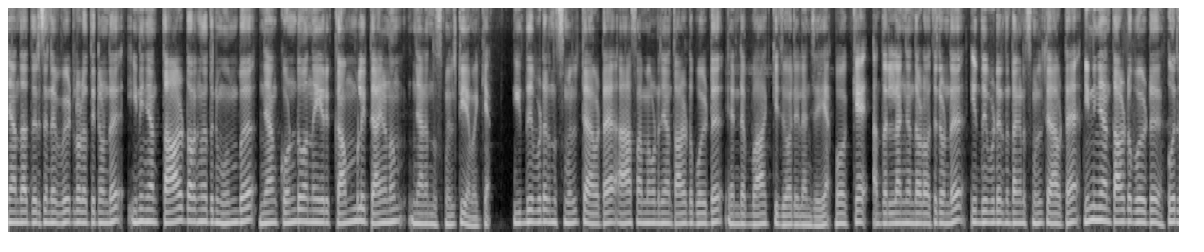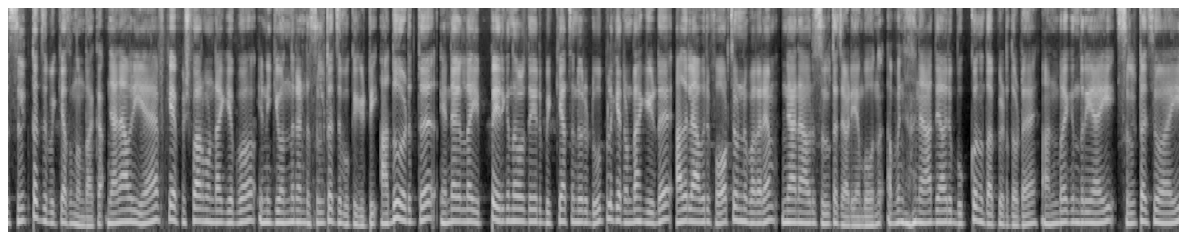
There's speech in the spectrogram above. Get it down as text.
ഞാൻ എന്താ തിരിച്ചെന്റെ വീട്ടിലോട്ട് എത്തിയിട്ടുണ്ട്. ഇനി ഞാൻ താഴോട്ട് ഇറങ്ങുന്നതിന് മുമ്പ് ഞാൻ കൊണ്ടുവന്ന ഈ ഒരു കംപ്ലീറ്റ് അയണും ഞാനൊന്ന് സ്മെൽറ്റ് ചെയ്യാൻ വെക്കാം. ഇത് ഇവിടെ നിന്ന് സ്മെൽറ്റ് ആവട്ടെ. ആ സമയം കൊണ്ട് ഞാൻ താഴോട്ട് പോയിട്ട് എന്റെ ബാക്കി ജോലിയെല്ലാം ചെയ്യാം. ഓക്കെ അതെല്ലാം ഞാൻ അവിടെ വെച്ചിട്ടുണ്ട്. ഇത് ഇവിടെ ഇരുന്നിട്ട് അങ്ങനെ സ്മെൽറ്റ് ആവട്ടെ. ഇനി ഞാൻ താഴോട്ട് പോയിട്ട് ഒരു സിൽക്ക് ടച്ച് പിക്കാസ് ഉണ്ടാക്കാം. ഞാൻ ആ ഒരു എഫ് കെ ഫിഷ് ഫാർം ഉണ്ടാക്കിയപ്പോൾ എനിക്ക് ഒന്ന് രണ്ട് സിൽക്ക് ടച്ച് ബുക്ക് കിട്ടി. അതും എടുത്ത് എന്റെ കയ്യിലുള്ള ഇപ്പൊ ഇരിക്കുന്ന പോലത്തെ ഒരു ബിക്കാസിന്റെ ഒരു ഡ്യൂപ്ലിക്കേറ്റ് ഉണ്ടാക്കിയിട്ട് അതിൽ ആ ഒരു ഫോർച്യൂണിന് പകരം ഞാൻ ആ ഒരു സിൽക്ക് ടച്ച് ചെയ്യാൻ പോകുന്നു. അപ്പൊ ഞാൻ ആദ്യം ആ ഒരു ബുക്ക് ഒന്ന് തപ്പി തപ്പിയെടുത്തോട്ടെ. അൺബ്രേക്കിംഗ് ത്രീ ആയി സിൽക്ക് ടച്ചും ആയി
